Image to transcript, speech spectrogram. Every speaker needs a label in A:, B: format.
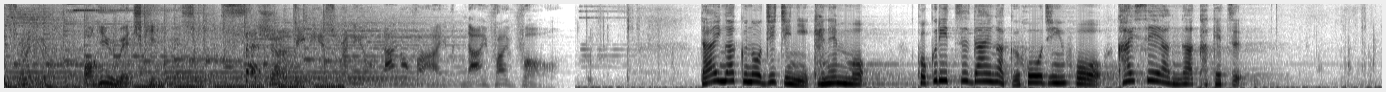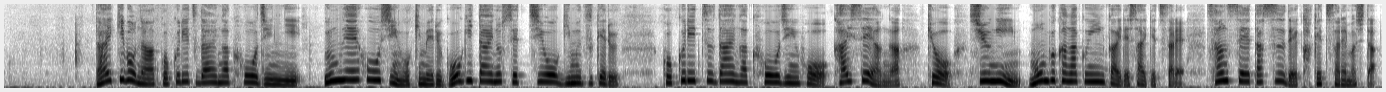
A: TBS Radio. 荻上チキセッション TBS Radio 905-954
B: 大学の自治に懸念も。国立大学法人法改正案が可決。大規模な国立大学法人に運営方針を決める合議体の設置を義務付ける国立大学法人法改正案が今日衆議院文部科学委員会で採決され賛成多数で可決されました。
